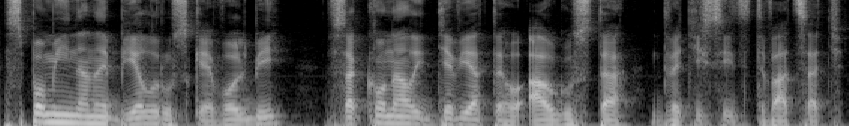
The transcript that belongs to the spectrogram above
Spomínané bieloruské voľby sa konali 9. augusta 2020.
